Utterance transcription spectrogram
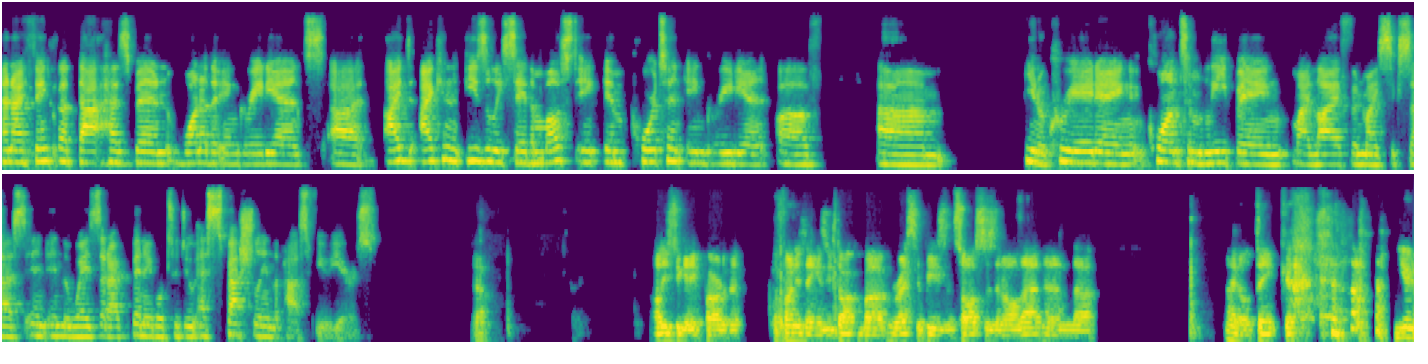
and i think that that has been one of the ingredients uh, I, I can easily say the most important ingredient of um, you know creating quantum leaping my life and my success in in the ways that i've been able to do especially in the past few years yeah at least you gave part of it the funny thing is, you talk about recipes and sauces and all that, and uh, I don't think you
